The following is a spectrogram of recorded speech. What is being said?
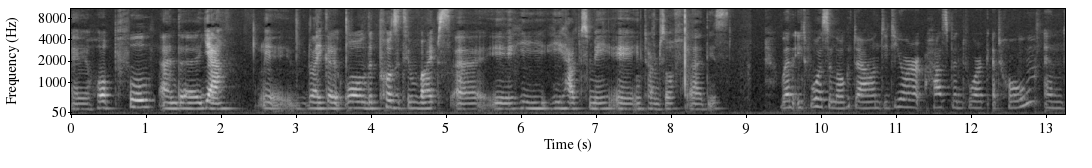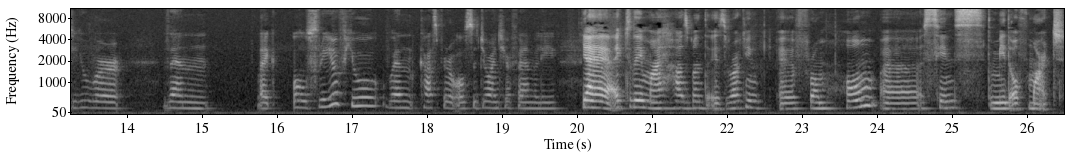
uh, hopeful and uh, yeah uh, like all the positive vibes he he helped me in terms of this. When it was a lockdown did your husband work at home and you were then like all three of you when Casper also joined your family yeah, yeah, actually, my husband is working uh, from home uh, since the mid of March,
